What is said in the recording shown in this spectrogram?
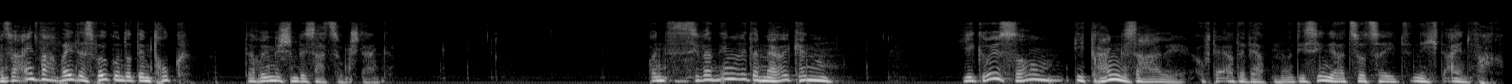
Und zwar einfach, weil das Volk unter dem Druck der römischen Besatzung stand. Und Sie werden immer wieder merken, je größer die Drangsale auf der Erde werden, und die sind ja zurzeit nicht einfach,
